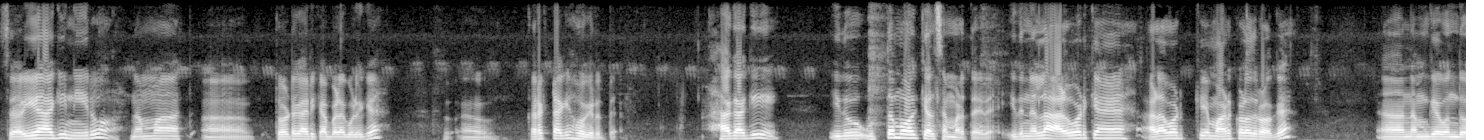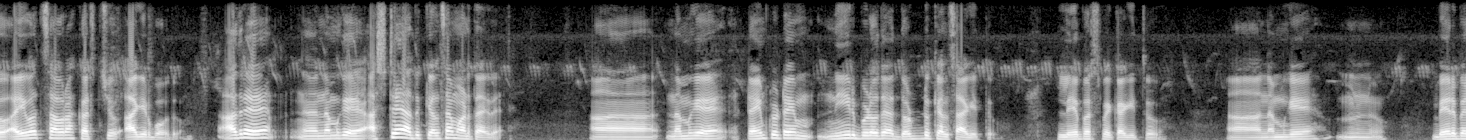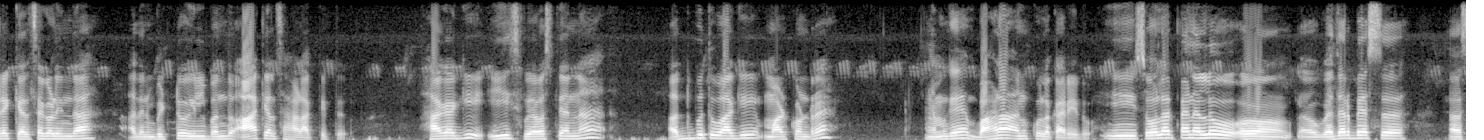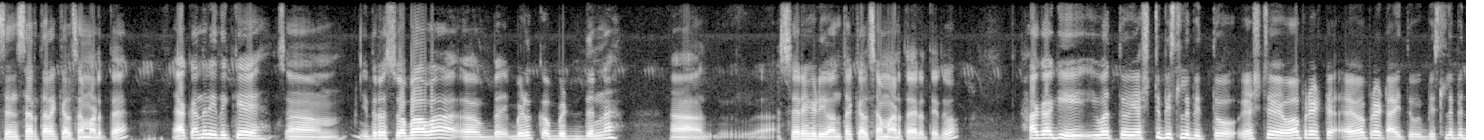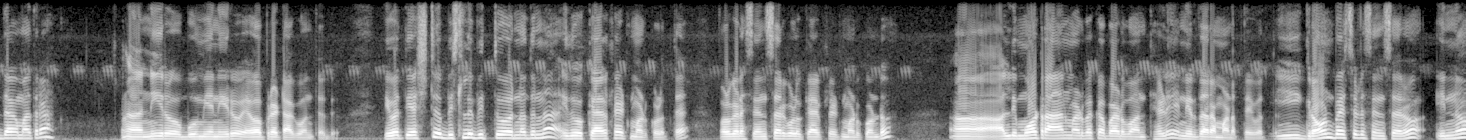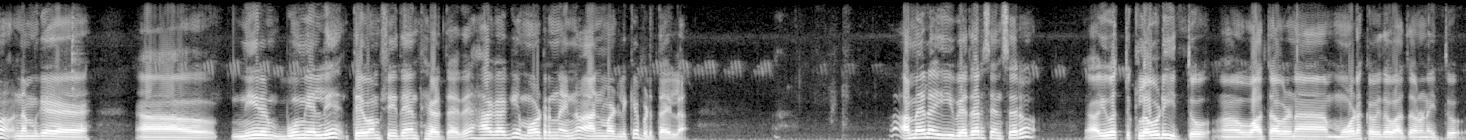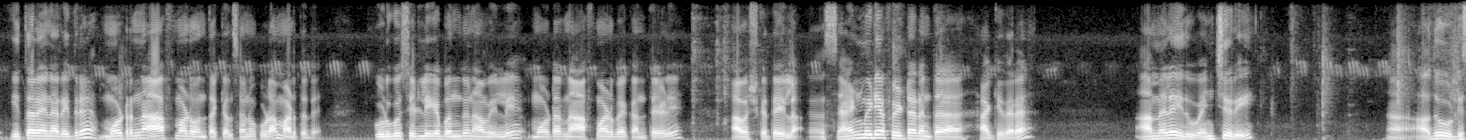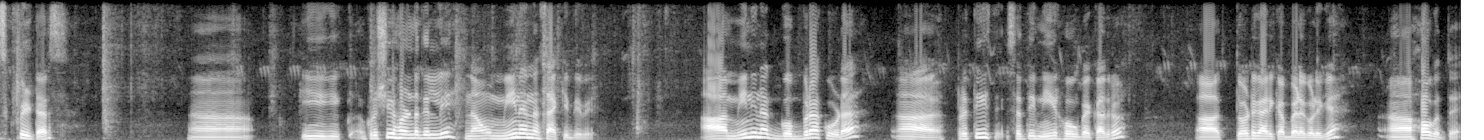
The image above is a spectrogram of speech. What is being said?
ಸರಿಯಾಗಿ ನೀರು ನಮ್ಮ ತೋಟಗಾರಿಕಾ ಬೆಳೆಗಳಿಗೆ ಕರೆಕ್ಟಾಗಿ ಹೋಗಿರುತ್ತೆ. ಹಾಗಾಗಿ ಇದು ಉತ್ತಮವಾಗಿ ಕೆಲಸ ಮಾಡ್ತಾಯಿದೆ ಇದೆ. ಇದನ್ನೆಲ್ಲ ಅಳವಡಿಕೆ ಅಳವಡಿಕೆ ಮಾಡ್ಕೊಳ್ಳೋದ್ರೊಳಗೆ ನಮಗೆ ಒಂದು ಐವತ್ತು ಸಾವಿರ ಖರ್ಚು ಆಗಿರ್ಬೋದು. ಆದರೆ ನಮಗೆ ಅಷ್ಟೇ ಅದು ಕೆಲಸ ಮಾಡ್ತಾ ಇದೆ. ನಮಗೆ ಟೈಮ್ ಟು ಟೈಮ್ ನೀರು ಬಿಡೋದೇ ದೊಡ್ಡ ಕೆಲಸ ಆಗಿತ್ತು. ಲೇಬರ್ಸ್ ಬೇಕಾಗಿತ್ತು. ನಮಗೆ ಬೇರೆ ಬೇರೆ ಕೆಲಸಗಳಿಂದ ಅದನ್ನು ಬಿಟ್ಟು ಇಲ್ಲಿ ಬಂದು ಆ ಕೆಲಸ ಹಾಳಾಗ್ತಿತ್ತು. ಹಾಗಾಗಿ ಈ ವ್ಯವಸ್ಥೆಯನ್ನು ಅದ್ಭುತವಾಗಿ ಮಾಡಿಕೊಂಡ್ರೆ ನಮಗೆ ಬಹಳ ಅನುಕೂಲಕಾರಿ ಇದು. ಈ solar panel weather base sensor ಥರ ಕೆಲಸ ಮಾಡುತ್ತೆ. ಯಾಕಂದರೆ ಇದಕ್ಕೆ ಇದರ ಸ್ವಭಾವ ಬೆಳಕು, ಬಿದ್ದನ್ನು ಸೆರೆ ಹಿಡಿಯುವಂಥ ಕೆಲಸ ಮಾಡ್ತಾ ಇರುತ್ತೆ ಇದು. ಹಾಗಾಗಿ ಇವತ್ತು ಎಷ್ಟು ಬಿಸಿಲು ಬಿತ್ತು, ಎಷ್ಟು ಎವಾಪ್ರೇಟ್ ಎವಾಪ್ರೇಟ್ ಆಯಿತು, ಬಿಸಿಲು ಬಿದ್ದಾಗ ಮಾತ್ರ ನೀರು, ಭೂಮಿಯ ನೀರು ಎವಾಪ್ರೇಟ್ ಆಗುವಂಥದ್ದು. ಇವತ್ತು ಎಷ್ಟು ಬಿಸಿಲು ಬಿತ್ತು ಅನ್ನೋದನ್ನು ಇದು ಕ್ಯಾಲ್ಕುಲೇಟ್ ಮಾಡ್ಕೊಳ್ಳುತ್ತೆ ಒಳಗಡೆ ಸೆನ್ಸರ್ಗಳು ಕ್ಯಾಲ್ಕುಲೇಟ್ ಮಾಡಿಕೊಂಡು ಅಲ್ಲಿ ಮೋಟ್ರ್ ಆನ್ ಮಾಡಬೇಕಾ ಬೇಡವಾ ಅಂತ ಹೇಳಿ ನಿರ್ಧಾರ ಮಾಡುತ್ತೆ ಇವತ್ತು. ಈ ಗ್ರೌಂಡ್ ಬೇಸ್ಡ್ ಸೆನ್ಸರು ಇನ್ನೂ ನಮಗೆ ನೀರು ಭೂಮಿಯಲ್ಲಿ ತೇವಾಂಶ ಇದೆ ಅಂತ ಹೇಳ್ತಾ ಇದೆ. ಹಾಗಾಗಿ ಮೋಟ್ರನ್ನ ಇನ್ನೂ ಆನ್ ಮಾಡಲಿಕ್ಕೆ ಬಿಡ್ತಾ ಇಲ್ಲ. ಆಮೇಲೆ ಈ ವೆದರ್ ಸೆನ್ಸರು ಇವತ್ತು ಕ್ಲೌಡಿ ಇತ್ತು. ವಾತಾವರಣ, ಮೋಡ ಕವಿದ ವಾತಾವರಣ ಇತ್ತು. ಈ ಥರ ಏನಾರು ಇದ್ದರೆ ಮೋಟ್ರನ್ನ ಆಫ್ ಮಾಡುವಂಥ ಕೆಲಸನೂ ಕೂಡ ಮಾಡ್ತದೆ. ಗುಡುಗು ಸಿಡ್ಲಿಗೆ ಬಂದು ನಾವಿಲ್ಲಿ ಮೋಟರ್ನ ಆಫ್ ಮಾಡಬೇಕಂತೇಳಿ ಅವಶ್ಯಕತೆ ಇಲ್ಲ. ಸ್ಯಾಂಡ್ ಮೀಡಿಯಾ ಫಿಲ್ಟರ್ ಅಂತ ಹಾಕಿದ್ದಾರೆ. ಆಮೇಲೆ ಇದು ವೆಂಚುರಿ. ಅದು ಡಿಸ್ಕ್ ಫಿಲ್ಟರ್ಸ್. ಈ ಕೃಷಿ ಹೊಂಡದಲ್ಲಿ ನಾವು ಮೀನನ್ನು ಸಾಕಿದ್ದೀವಿ. ಆ ಮೀನಿನ ಗೊಬ್ಬರ ಕೂಡ ಪ್ರತಿ ಸತಿ ನೀರು ಹೋಗಬೇಕಾದ್ರೂ ತೋಟಗಾರಿಕಾ ಬೆಳೆಗಳಿಗೆ ಹೋಗುತ್ತೆ.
